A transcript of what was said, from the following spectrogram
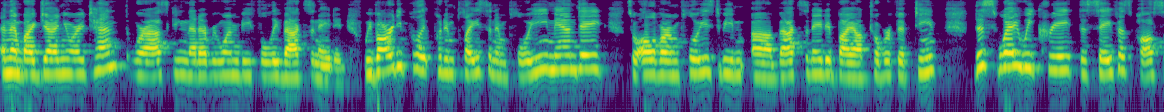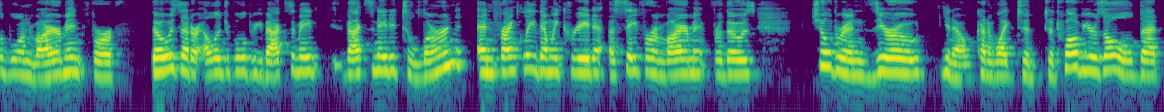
And then by January 10th, we're asking that everyone be fully vaccinated. We've already put in place an employee mandate, so all of our employees to be uh, vaccinated by October 15th. This way, we create the safest possible environment for those that are eligible to be vaccinated vaccinated to learn and frankly then we create a, a safer environment for those children zero you know kind of like to, to 12 years old that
